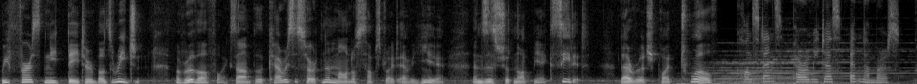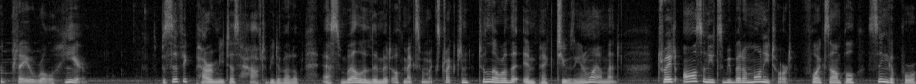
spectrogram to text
we first need data about the region. A river, for example, carries a certain amount of substrate every year, and this should not be exceeded. Leverage point 12 Constants, parameters, and numbers could play a role here. Specific parameters have to be developed, as well a limit of maximum extraction to lower the impact to the environment. Trade also needs to be better monitored, for example, Singapore,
